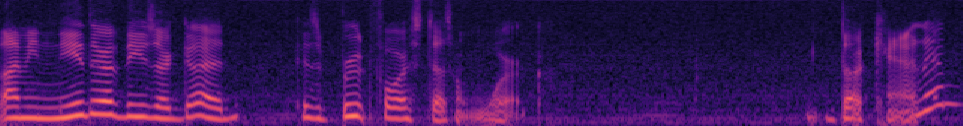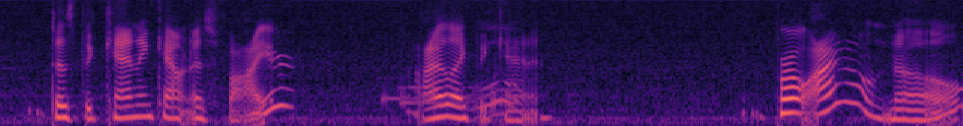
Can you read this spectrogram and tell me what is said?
I mean, neither of these are good because brute force doesn't work. The cannon? Does the cannon count as fire? I like the cannon. Bro, I don't know.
